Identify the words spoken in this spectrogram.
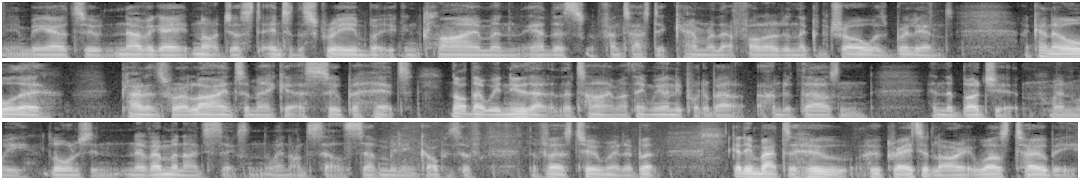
know, being able to navigate not just into the screen, but you can climb. And he had this fantastic camera that followed, and the control was brilliant. And kind of all the planets were aligned to make it a super hit. Not that we knew that at the time. I think we only put about 100,000 in the budget when we launched in November 96 and went on to sell 7 million copies of the first Tomb Raider. But getting back to who, who created Lara, it was Toby,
